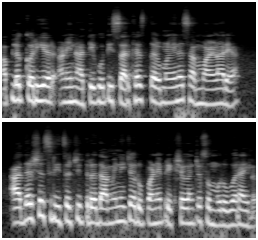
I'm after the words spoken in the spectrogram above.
आपलं करिअर आणि नातेगोती सारख्याच तळमळीनं सांभाळणाऱ्या आदर्श स्त्रीचं चित्र दामिनीच्या रूपाने प्रेक्षकांच्या समोर उभं राहिलं.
